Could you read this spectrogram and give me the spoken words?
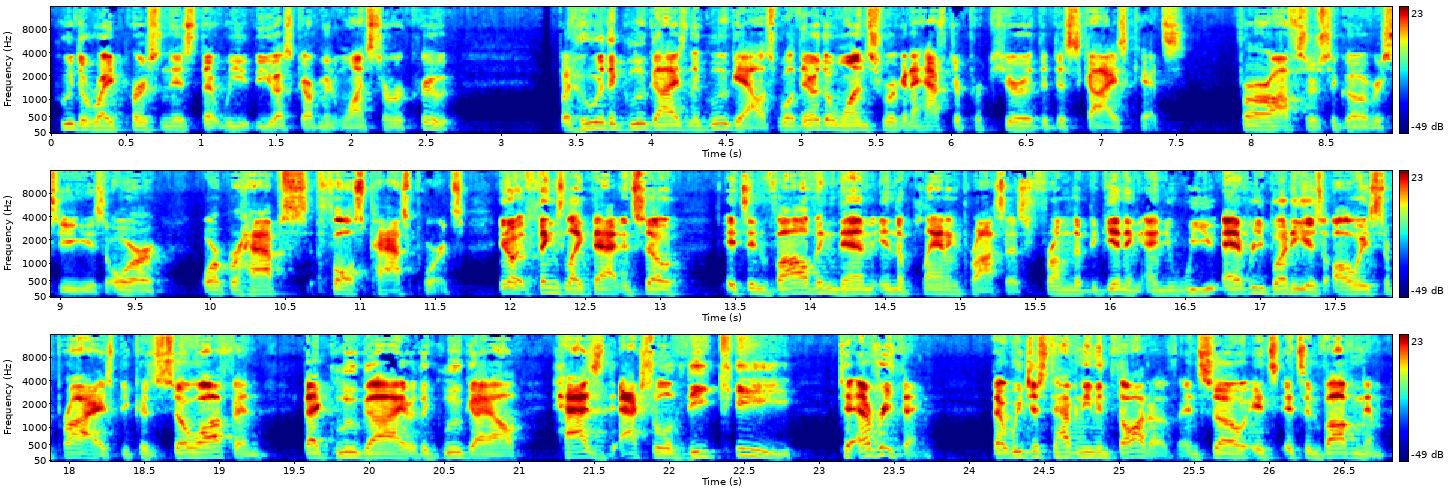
who the right person is that we, the U.S. government wants to recruit. But who are the glue guys and the glue gals? Well, they're the ones who are going to have to procure the disguise kits for our officers to go overseas, or or perhaps false passports, you know, things like that. And so it's involving them in the planning process from the beginning. And we, everybody is always surprised because so often that glue guy or the glue gal has the actual the key to everything that we just haven't even thought of. And so it's it's involving them.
